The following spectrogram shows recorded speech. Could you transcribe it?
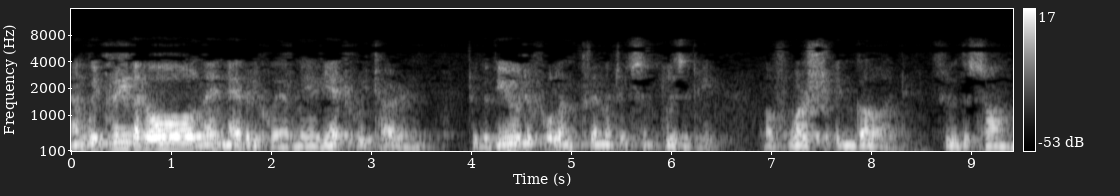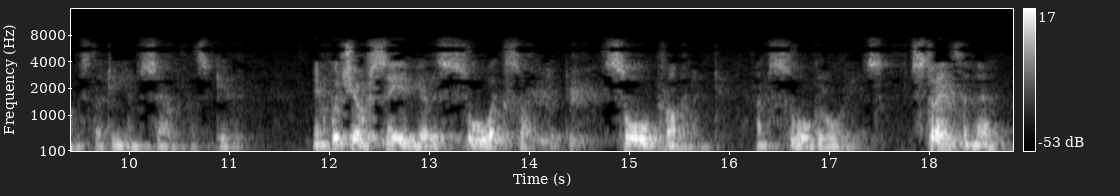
And we pray that all men everywhere may yet return to the beautiful and primitive simplicity of worshipping God through the songs that He Himself has given, in which our Saviour is so exalted, so prominent, and so glorious. Strengthen them,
